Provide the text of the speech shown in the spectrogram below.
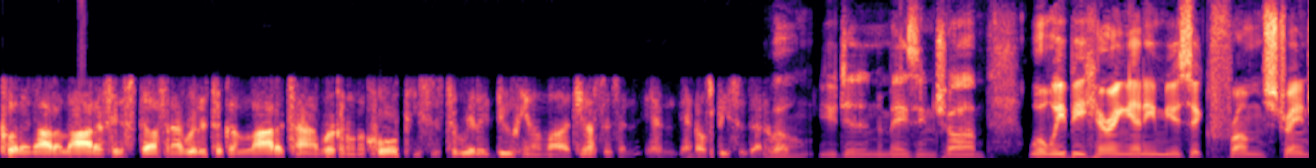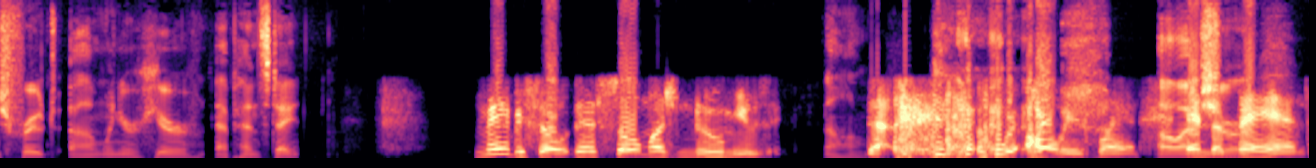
pulling out a lot of his stuff, and I really took a lot of time working on the core pieces to really do him uh, justice in, in in those pieces that I wrote. Well, you did an amazing job. Will we be hearing any music from Strange Fruit uh, when you're here at Penn State? Maybe so. There's so much new music Oh, that we're always playing. oh, and sure. the band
